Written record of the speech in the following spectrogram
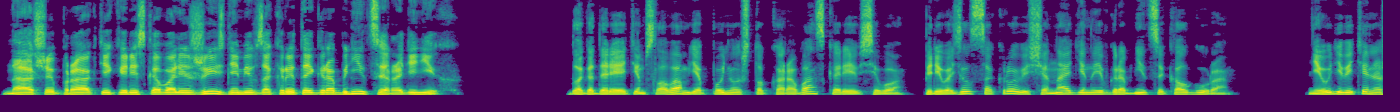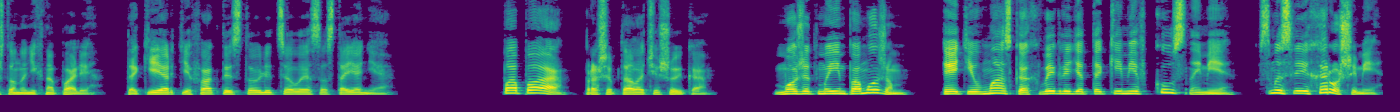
Наши практики рисковали жизнями в закрытой гробнице ради них. Благодаря этим словам я понял, что караван, скорее всего, перевозил сокровища, найденные в гробнице Колгура. Неудивительно, что на них напали. Такие артефакты стоили целое состояние. «Папа!» – прошептала чешуйка. «Может, мы им поможем? Эти в масках выглядят такими вкусными, в смысле хорошими».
